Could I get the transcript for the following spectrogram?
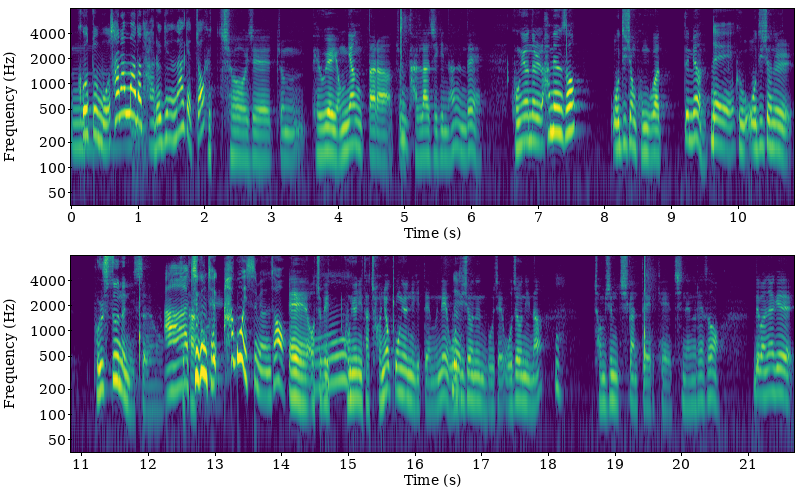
그것도 뭐 사람마다 다르기는 하겠죠? 그쵸. 이제 좀 배우의 역량 따라 좀 달라지긴 하는데 공연을 하면서 오디션 공고가 뜨면 네. 그 오디션을 볼 수는 있어요. 아, 다- 지금 제, 하고 있으면서? 네, 어차피 음. 공연이 다 저녁 공연이기 때문에 네. 오디션은 뭐 이제 오전이나 점심 시간 때 이렇게 진행을 해서 근데 만약에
